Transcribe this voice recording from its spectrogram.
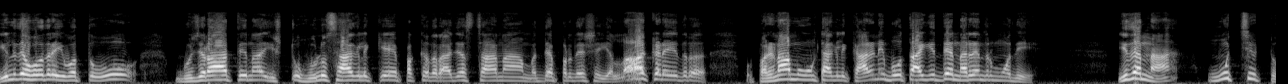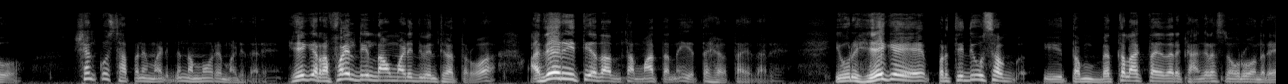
ಇಲ್ಲದೆ ಹೋದರೆ ಇವತ್ತು ಗುಜರಾತಿನ ಇಷ್ಟು ಹುಲುಸಾಗಲಿಕ್ಕೆ ಪಕ್ಕದ ರಾಜಸ್ಥಾನ, ಮಧ್ಯಪ್ರದೇಶ ಎಲ್ಲ ಕಡೆ ಇದರ ಪರಿಣಾಮ ಉಂಟಾಗಲಿಕ್ಕೆ ಕಾರಣೀಭೂತ ಆಗಿದ್ದೇ ನರೇಂದ್ರ ಮೋದಿ. ಇದನ್ನು ಮುಚ್ಚಿಟ್ಟು ಶಂಕುಸ್ಥಾಪನೆ ಮಾಡಿದ್ದು ನಮ್ಮವರೇ ಮಾಡಿದ್ದಾರೆ. ಹೇಗೆ ರಫೇಲ್ ಡೀಲ್ ನಾವು ಮಾಡಿದ್ವಿ ಅಂತ ಹೇಳ್ತಾರೋ, ಅದೇ ರೀತಿಯಾದಂಥ ಮಾತನ್ನು ಎತ್ತ ಹೇಳ್ತಾ ಇದ್ದಾರೆ. ಇವರು ಹೇಗೆ ಪ್ರತಿ ದಿವಸ ಈ ತಮ್ಮ ಬೆತ್ತಲಾಗ್ತಾ ಇದ್ದಾರೆ ಕಾಂಗ್ರೆಸ್ನವರು ಅಂದರೆ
